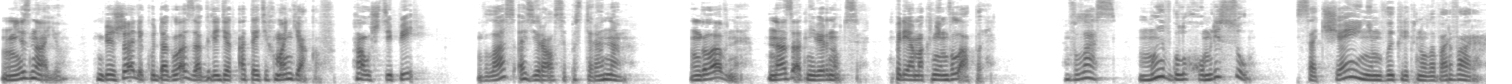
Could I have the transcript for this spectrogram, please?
Не знаю. Бежали, куда глаза глядят от этих маньяков. А уж теперь... Влас озирался по сторонам. Главное, назад не вернуться. Прямо к ним в лапы. Влас, мы в глухом лесу. С отчаянием выкрикнула Варвара.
